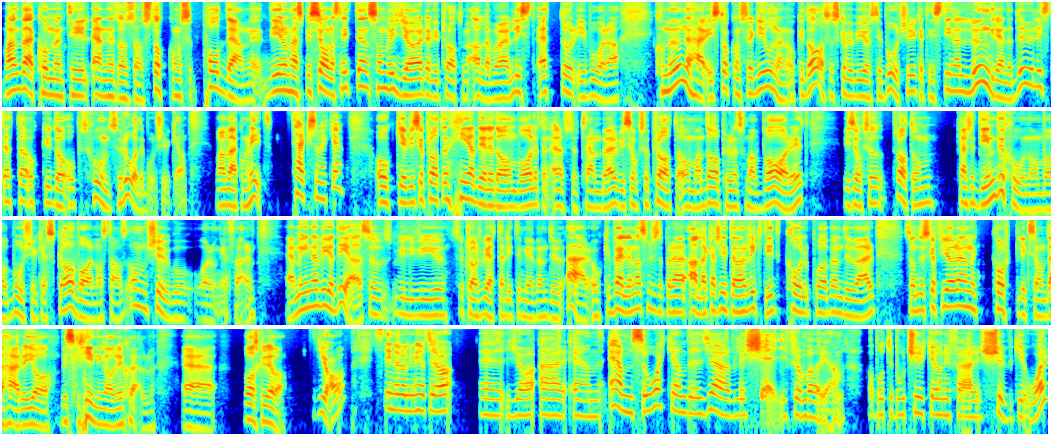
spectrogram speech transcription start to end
Varmt välkommen till ännu ett av Stockholmspodden. Det är de här specialavsnitten som vi gör där vi pratar med alla våra listettor i våra kommuner här i Stockholmsregionen och idag så ska vi bege oss till Botkyrka till Stina Lundgren där du är listetta och idag oppositionsråd i Botkyrka. Varmt välkommen hit. Tack så mycket. Och eh, vi ska prata en hel del idag om valet den 11 september. Vi ska också prata om mandatperioden som har varit. Vi ska också prata om kanske din vision om vad Botkyrka ska vara någonstans om 20 år ungefär. Eh, men innan vi gör det så vill vi ju såklart veta lite mer vem du är och väljarna som lyssnar på det här, alla kanske inte har riktigt koll på vem du är. Så om du ska få göra en kort liksom, det här är jag beskrivning av dig själv, eh, vad skulle det vara? Ja, Stina Lundgren heter jag. Eh, jag är en MC-åkande jävlig tjej från början. Har bott i Botkyrka i ungefär 20 år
